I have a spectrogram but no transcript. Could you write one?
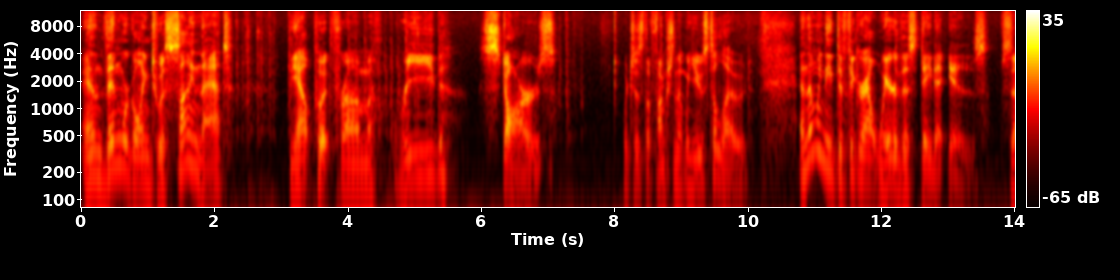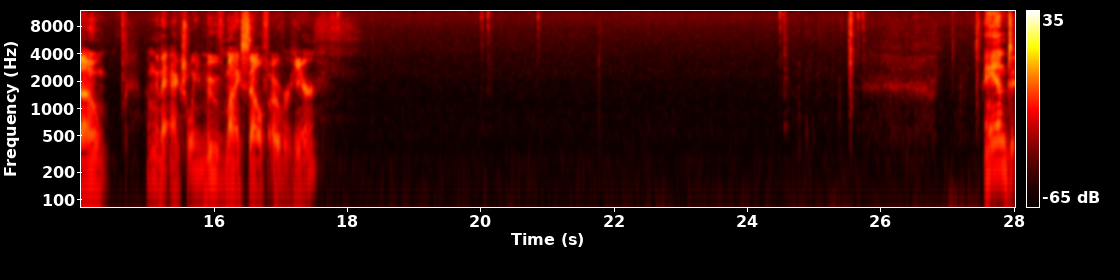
And then we're going to assign that the output from read stars which is the function that we use to load. And then we need to figure out where this data is. So I'm going to actually move myself over here. And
